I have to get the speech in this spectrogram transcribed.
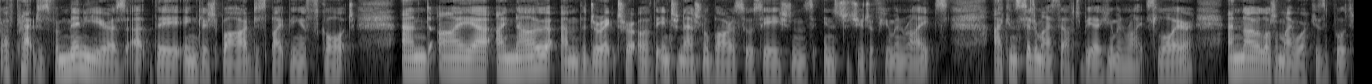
have practiced for many years at the English Bar, despite being a Scot. And I, uh, I now am the director of the International Bar Association's Institute of Human Rights. I consider myself to be a human rights lawyer. And now a lot of my work is both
